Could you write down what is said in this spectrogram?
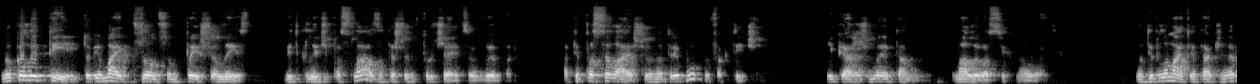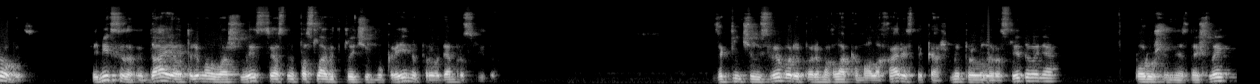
Ну, коли ти, тобі Майк Джонсон пише лист, відклич посла за те, що він втручається в вибори, а ти посилаєш його на три букви, фактично, і кажеш, ми там мали вас всіх на увазі. Ну, дипломатія так же не робиться. Ти міг сказати, да, я отримав ваш лист, зараз ми посла відкличемо в Україну, проведемо розслідування. Закінчились вибори, перемогла Камала Харріс, ти кажеш, ми провели розслідування, порушень не знайшли,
